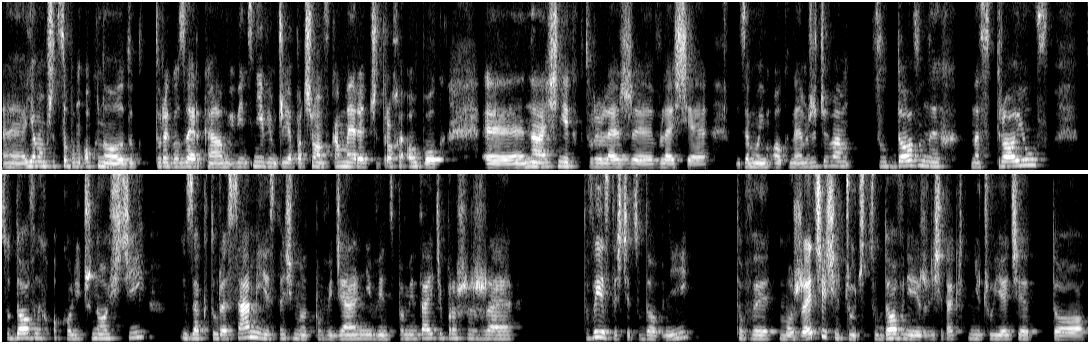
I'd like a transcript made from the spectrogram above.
E, ja mam przed sobą okno, do którego zerkam, więc nie wiem, czy ja patrzyłam w kamerę, czy trochę obok e, na śnieg, który leży w lesie za moim oknem. Życzę Wam cudownych nastrojów, cudownych okoliczności, za które sami jesteśmy odpowiedzialni, więc pamiętajcie proszę, że to Wy jesteście cudowni, to Wy możecie się czuć cudownie. Jeżeli się tak nie czujecie, to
